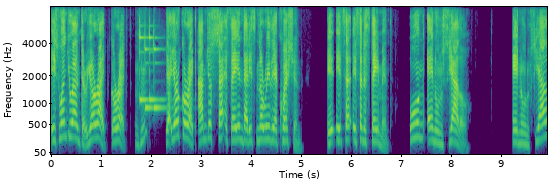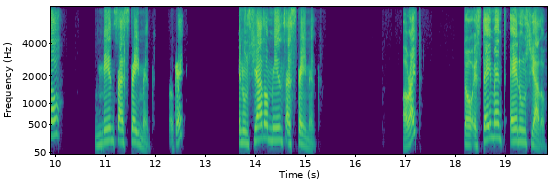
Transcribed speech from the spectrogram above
It's when you enter. You're right. Correct. Mm-hmm. Yeah, you're correct. I'm just sa- saying that it's not really a question. It, it's a it's a statement. Un enunciado. Enunciado means a statement. Okay. Enunciado means a statement. All right. So a statement enunciado.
